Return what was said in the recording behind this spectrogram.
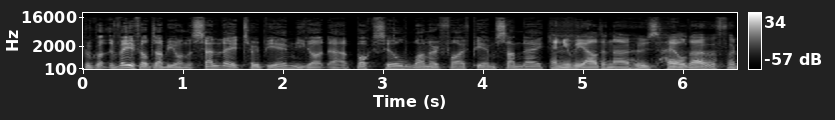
We've got the VFLW on the Saturday at two pm. You got uh, Box Hill one oh five pm Sunday. And you'll be able to know who's held over for,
